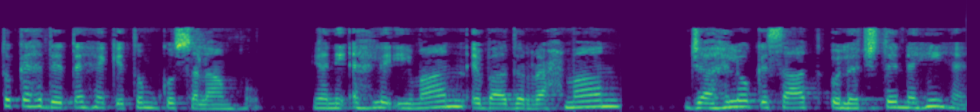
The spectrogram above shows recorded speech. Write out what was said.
تو کہہ دیتے ہیں کہ تم کو سلام ہو۔ یعنی اہل ایمان، عباد الرحمان جاہلوں کے ساتھ الجھتے نہیں ہیں۔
